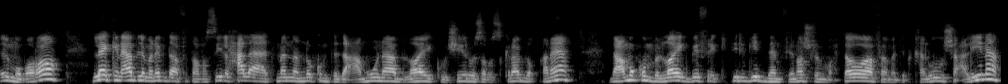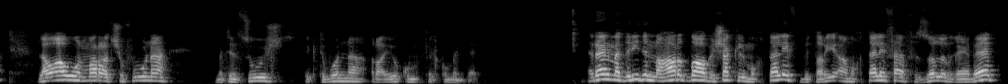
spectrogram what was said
المباراة. لكن قبل ما نبدأ في تفاصيل الحلقة أتمنى إنكم تدعمونا ب like و share و subscribe للقناة. دعمكم بال like بيفرق كتير جدا في نشر المحتوى فما تبخلوش علينا. لو أول مرة تشوفونا ما تنسوش تكتبوا لنا رأيكم في الكومنتات. ريال مدريد النهارده بشكل مختلف بطريقة مختلفة في ظل الغيابات.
